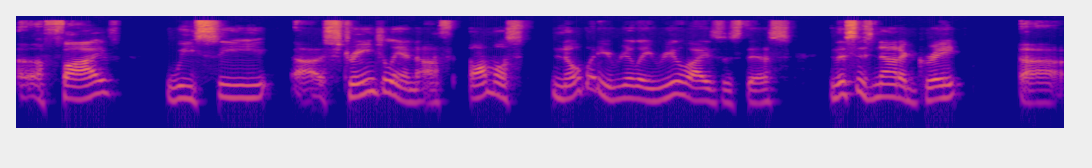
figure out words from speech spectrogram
uh, five, we see, uh, strangely enough, almost nobody really realizes this. And this is not a great uh,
